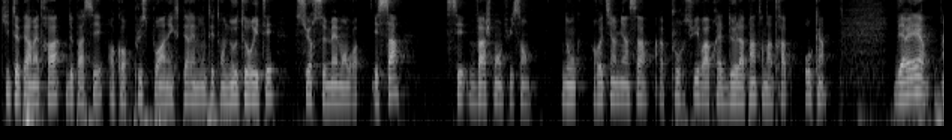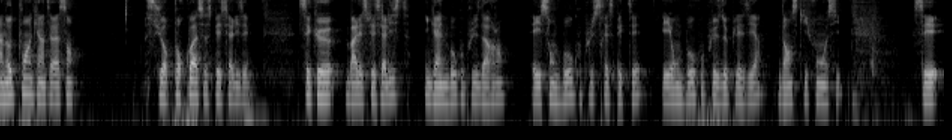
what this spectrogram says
qui te permettra de passer encore plus pour un expert et monter ton autorité sur ce même endroit. Et ça, c'est vachement puissant. Donc retiens bien ça, à poursuivre après deux lapins, tu n'en attrapes aucun. Derrière, un autre point qui est intéressant sur pourquoi se spécialiser, c'est que bah, les spécialistes, ils gagnent beaucoup plus d'argent et ils sont beaucoup plus respectés et ont beaucoup plus de plaisir dans ce qu'ils font aussi. C'est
